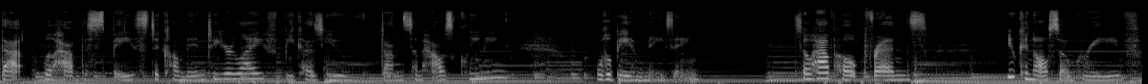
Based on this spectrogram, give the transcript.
that will have the space to come into your life because you've done some house cleaning will be amazing. So have hope, friends. You can also grieve.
